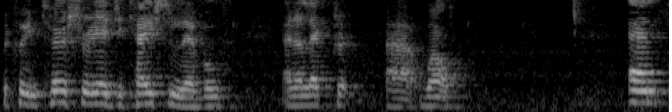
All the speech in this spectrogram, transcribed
between tertiary education levels and electorate uh, wealth. And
